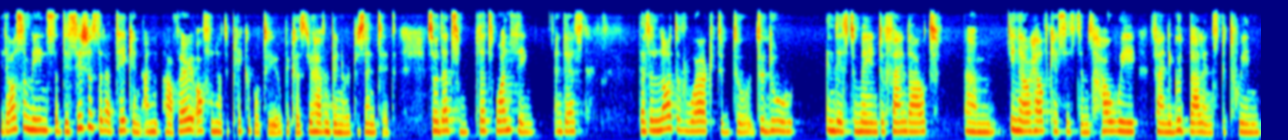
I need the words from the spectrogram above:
it also means that decisions that are taken are very often not applicable to you because you haven't been represented. So that's that's one thing. And there's there's a lot of work to, to, to do in this domain to find out um, in our healthcare systems how we find a good balance between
